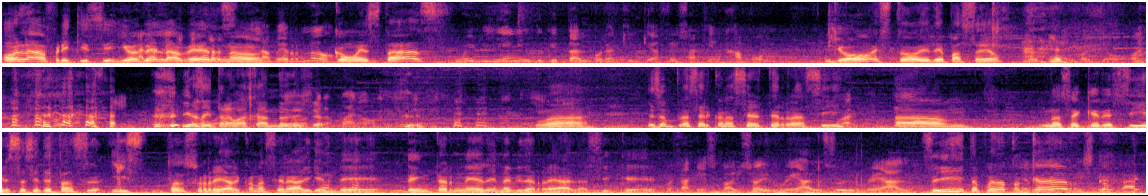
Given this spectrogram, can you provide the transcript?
Hola, friquicillo del Averno. Del Averno. ¿Cómo estás? Muy bien, ¿y tú qué tal por aquí? ¿Qué haces aquí en Japón? Yo estoy de paseo. Bien, pues yo. yo estoy trabajando, de hecho. Bueno. Wow. Es un placer conocerte, Razi. Um, no sé qué decir, se siente tan, su tan surreal conocer a alguien de, de, internet en la vida real, así que... Pues aquí estoy, soy real, soy real. Sí, te puedo tocar. Pues entonces...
